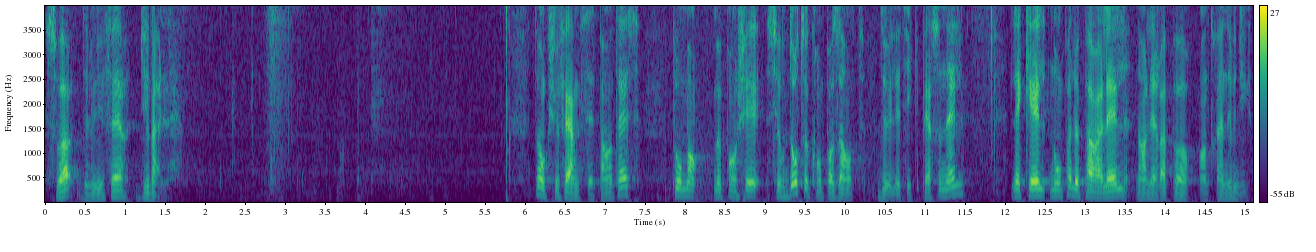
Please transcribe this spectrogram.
soit de lui faire du mal. Donc je ferme cette parenthèse pour me pencher sur d'autres composantes de l'éthique personnelle, lesquelles n'ont pas de parallèle dans les rapports entre individus,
